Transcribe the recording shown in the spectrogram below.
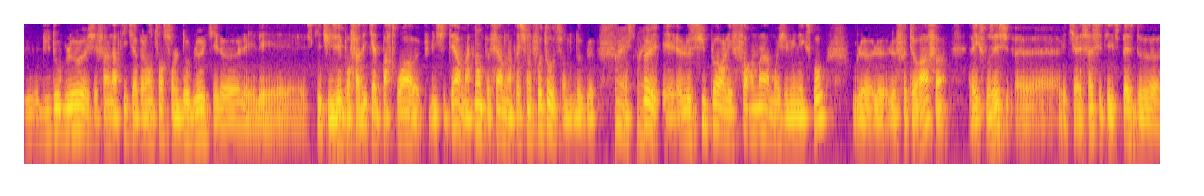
du, dos bleu. J'ai fait un article il y a pas longtemps sur le dos bleu, qui est le, les, les, ce qui est utilisé pour faire des 4 par 3 publicitaires. Maintenant, on peut faire de l'impression photo sur du dos bleu. le support, les formats. Moi, j'ai vu une expo où le, le, le photographe avait exposé, euh, avait tiré ça. C'était une espèce de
